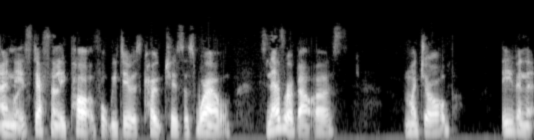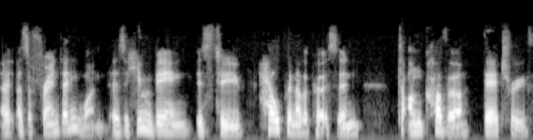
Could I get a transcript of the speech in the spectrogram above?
and right. it's definitely part of what we do as coaches as well. It's never about us. My job, even as a friend, anyone, as a human being, is to help another person to uncover their truth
